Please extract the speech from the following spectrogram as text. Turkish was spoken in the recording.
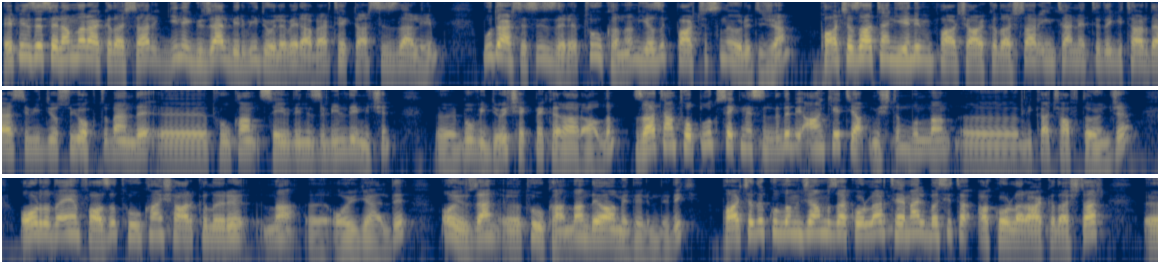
Hepinize selamlar arkadaşlar. Yine güzel bir video ile beraber tekrar sizlerleyim. Bu derste sizlere Tuğkan'ın yazık parçasını öğreteceğim. Parça zaten yeni bir parça arkadaşlar. İnternette de gitar dersi videosu yoktu. Ben de e, Tuğkan sevdiğinizi bildiğim için e, bu videoyu çekme kararı aldım. Zaten topluluk sekmesinde de bir anket yapmıştım bundan e, birkaç hafta önce. Orada da en fazla Tuğkan şarkılarına e, oy geldi. O yüzden e, Tuğkan'dan devam edelim dedik. Parçada kullanacağımız akorlar temel basit akorlar arkadaşlar. E,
